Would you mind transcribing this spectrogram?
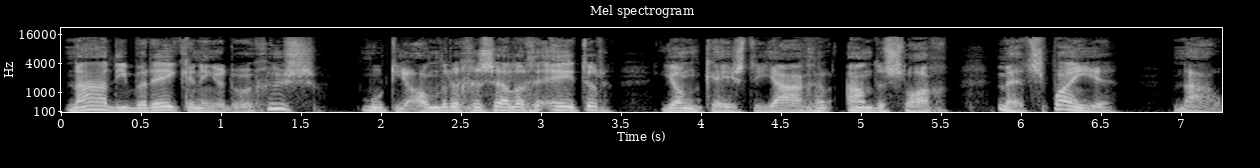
Na die berekeningen door Guus moet die andere gezellige eter, Jan Kees de Jager, aan de slag met Spanje. Nou,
